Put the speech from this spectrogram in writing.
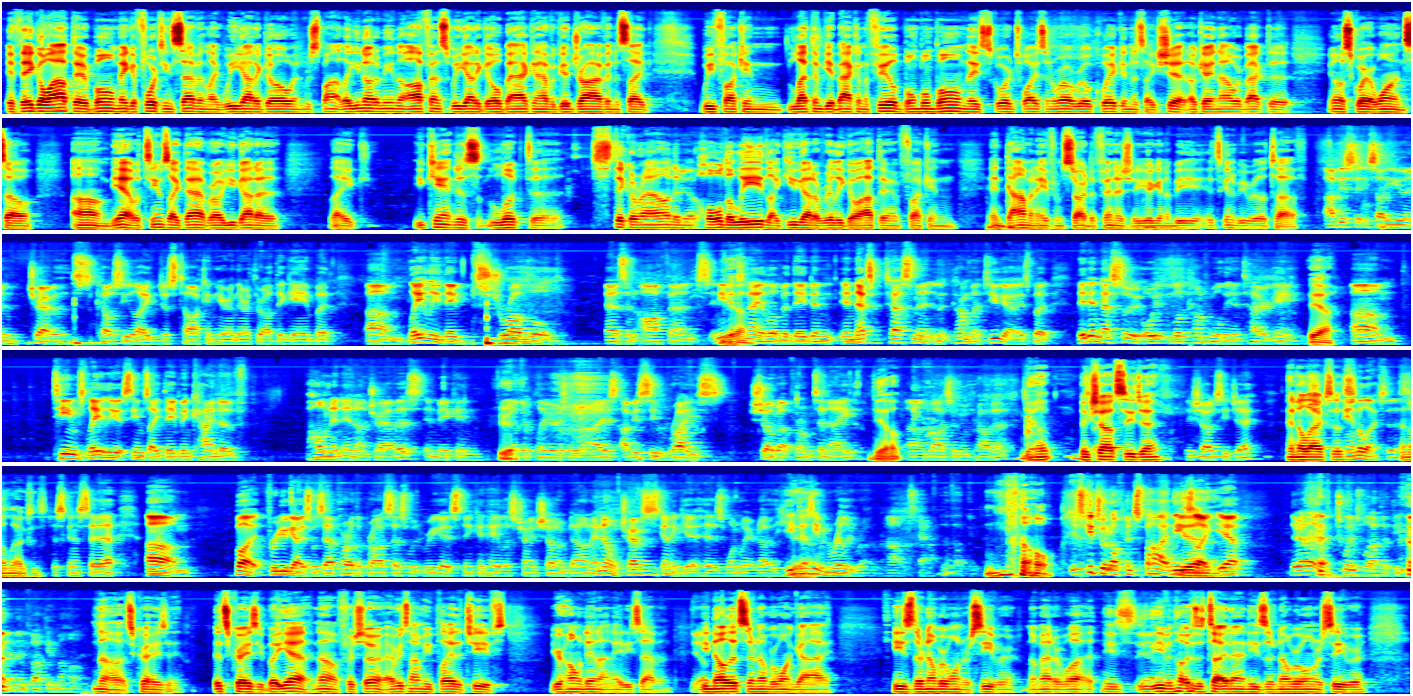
if they go out there, boom, make it 14 7, like we got to go and respond. Like, you know what I mean? The offense, we got to go back and have a good drive. And it's like, we fucking let them get back in the field. Boom, boom, boom. They scored twice in a row real quick. And it's like, shit, okay, now we're back to, you know, square one. So, um, yeah, with teams like that, bro, you got to, like, you can't just look to stick around and hold a lead. Like, you got to really go out there and fucking and dominate from start to finish, or you're going to be, it's going to be real tough. Obviously, I saw you and Travis Kelce like just talking here and there throughout the game, but um, lately they've struggled as an offense, and even Yeah. tonight a little bit they didn't. And that's a testament and a compliment to you guys, but they didn't necessarily always look comfortable the entire game. Yeah. Um, teams lately, it seems like they've been kind of honing in on Travis and making the other players arise. Obviously, Rice showed up from tonight. Yep. Um, product. Yep. Big shout out CJ Big shout out CJ and Alexis. and Alexis And Alexis. Just gonna say that. Um, but for you guys, was that part of the process? Were you guys thinking, "Hey, let's try and shut him down"? I know Travis is gonna get his one way or another. He doesn't even really run routes half the fucking. No. He just gets to an open spot and he's Yeah. like, "Yeah." They're like twin telepathy, him and fucking Mahomes. No, it's crazy. It's crazy. But yeah, no, for sure. Every time you play the Chiefs, you're honed in on 87. Yep. You know that's their number one guy. He's their number one receiver, no matter what. He's even though he's a tight end, he's their number one receiver.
